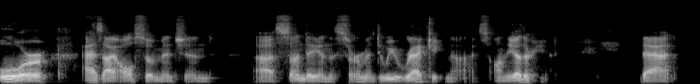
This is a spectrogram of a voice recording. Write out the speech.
Or, as I also mentioned uh, Sunday in the sermon, do we recognize, on the other hand, that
